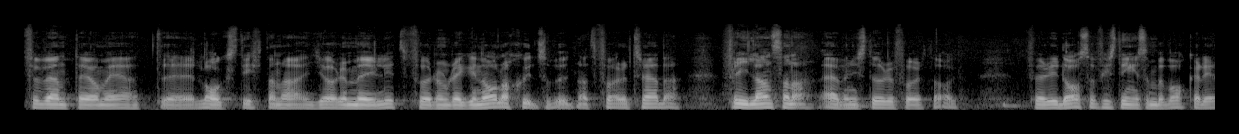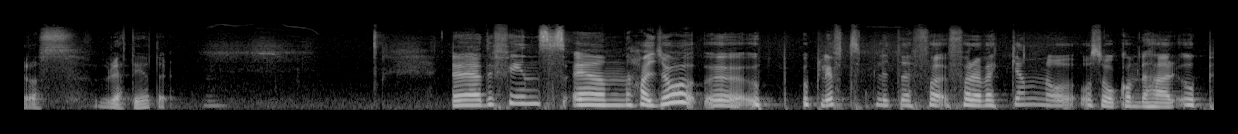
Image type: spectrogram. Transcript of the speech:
förväntar jag mig att eh, lagstiftarna gör det möjligt för de regionala skyddsombuden att företräda frilansarna även i större företag. För idag så finns det ingen som bevakar deras rättigheter. Eh, det finns en, har jag eh, upplevt lite för, förra veckan och, och, så kom det här upp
